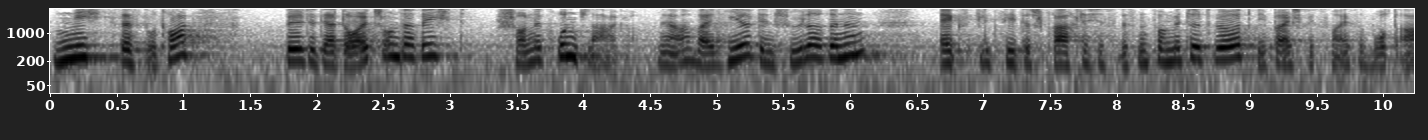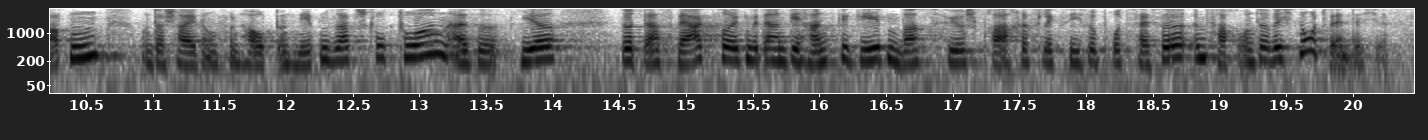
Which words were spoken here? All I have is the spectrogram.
Nichtsdestotrotz bildet der Deutschunterricht schon eine Grundlage, ja, weil hier den Schülerinnen explizites sprachliches Wissen vermittelt wird, wie beispielsweise Wortarten, Unterscheidung von Haupt- und Nebensatzstrukturen. Also hier wird das Werkzeug mit an die Hand gegeben, was für sprachreflexive Prozesse im Fachunterricht notwendig ist.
